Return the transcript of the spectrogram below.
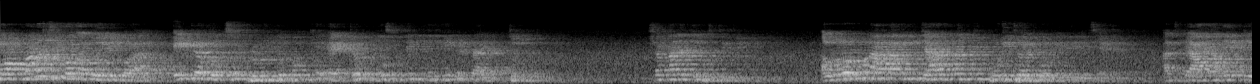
মন মানসিকতা তৈরি করা এইটা হচ্ছে প্রকৃতপক্ষে একজন মুসলিম মুমিনের দায়িত্ব। সম্মানিত উপস্থিতি, আল্লাহ রাব্বুল আলামিন জাহান্নামকে পরিচয় করিয়ে দিয়েছেন। আজকে আমাদের যে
